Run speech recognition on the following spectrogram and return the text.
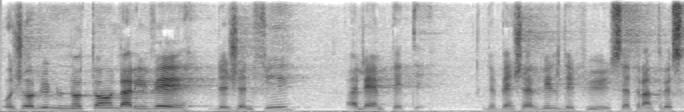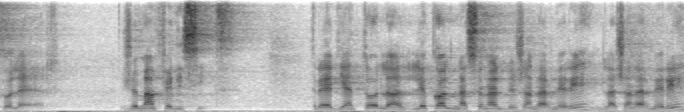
aujourd'hui nous notons l'arrivée de jeunes filles à l'EMPT de Benjerville depuis cette rentrée scolaire. Je m'en félicite. Très bientôt, l'École nationale de gendarmerie, la gendarmerie,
